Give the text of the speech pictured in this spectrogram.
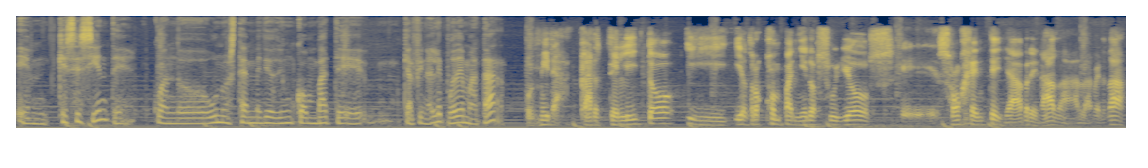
Em, ¿Qué se siente cuando uno está en medio de un combate que al final le puede matar? Pues mira, Cartelito y, otros compañeros suyos eh, son gente ya bregada, la verdad.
